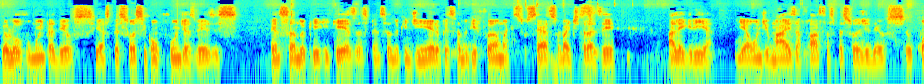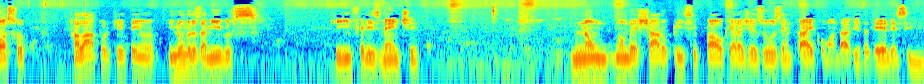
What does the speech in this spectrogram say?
eu louvo muito a Deus e as pessoas se confundem às vezes pensando que riquezas, pensando que dinheiro, pensando que fama, que sucesso vai te trazer alegria e é onde mais afasta as pessoas de Deus. Eu posso falar porque tenho inúmeros amigos que infelizmente não, não deixaram o principal que era Jesus entrar e comandar a vida deles e,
